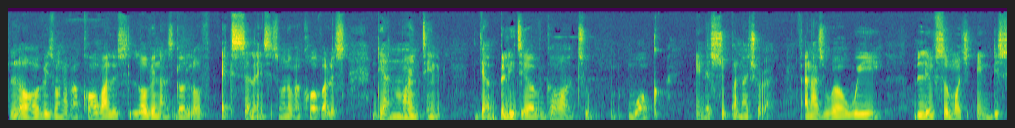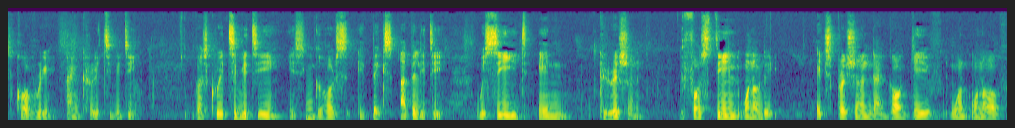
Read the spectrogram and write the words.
Love is one of our core values. Loving as God love. Excellence is one of our core values. The anointing, the ability of God to walk in the supernatural. And as well, we believe so much in discovery and creativity. Because creativity is God's apex ability. We see it in creation the first thing, one of the expression that God gave, one, one of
